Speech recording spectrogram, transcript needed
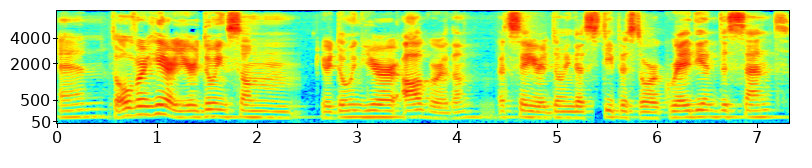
n. So over here, you're doing some, you're doing your algorithm. Let's say you're doing a steepest or gradient descent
